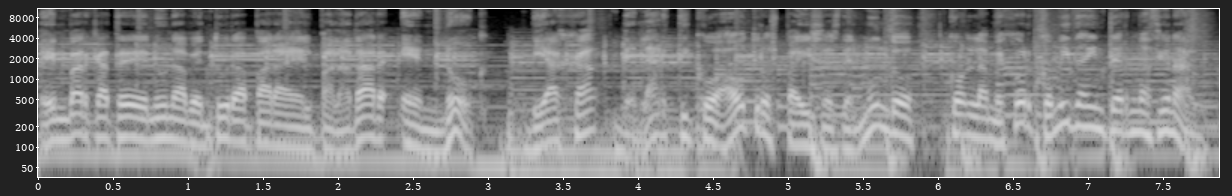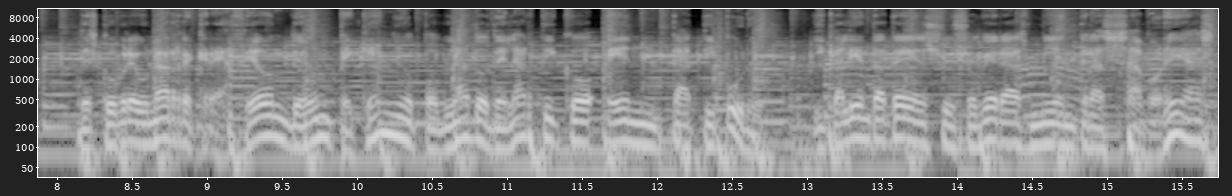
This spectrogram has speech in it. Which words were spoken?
Embárcate en una aventura para el paladar en Nuuk. Viaja del Ártico a otros países del mundo con la mejor comida internacional. Descubre una recreación de un pequeño poblado del Ártico en Tatipuru y caliéntate en sus hogueras mientras saboreas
